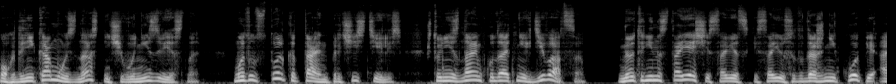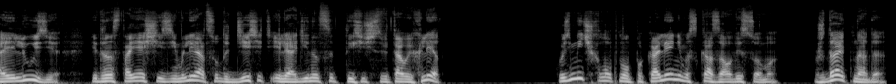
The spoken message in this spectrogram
Ох, да никому из нас ничего не известно. Мы тут столько тайн причастились, что не знаем, куда от них деваться. Но это не настоящий Советский Союз, это даже не копия, а иллюзия, и до настоящей Земли отсюда 10 или 11 тысяч световых лет. Кузьмич хлопнул по коленям и сказал весомо. «Ждать надо,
